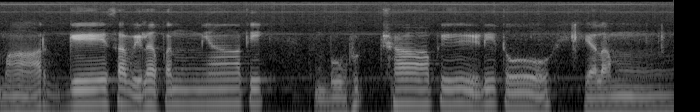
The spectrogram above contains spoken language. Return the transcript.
मार्गे स विलपन्याति बुभुक्षापीडितो ह्यलम्।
